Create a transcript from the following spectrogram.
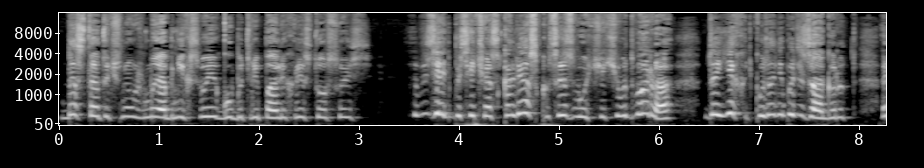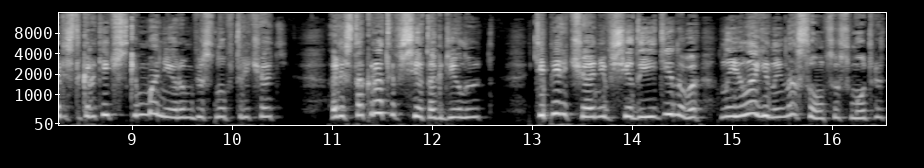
Достаточно уж мы об них свои губы трепали, Христосуясь. Взять бы сейчас коляску с извозчичьего двора, да ехать куда-нибудь за город, аристократическим манером весну встречать. Аристократы все так делают. Теперь чане все до единого на Елагиной на солнце смотрят.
